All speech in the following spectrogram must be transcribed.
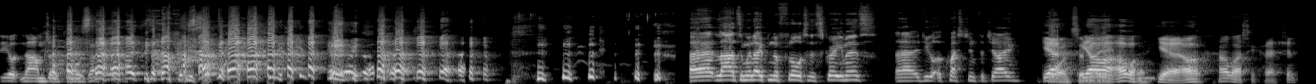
No, I'm joking. Uh, lads, I'm going to open the floor to the screamers. Uh, have you got a question for Joe? yeah, on, yeah. I'll, I'll- yeah, I'll, I'll ask a question.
